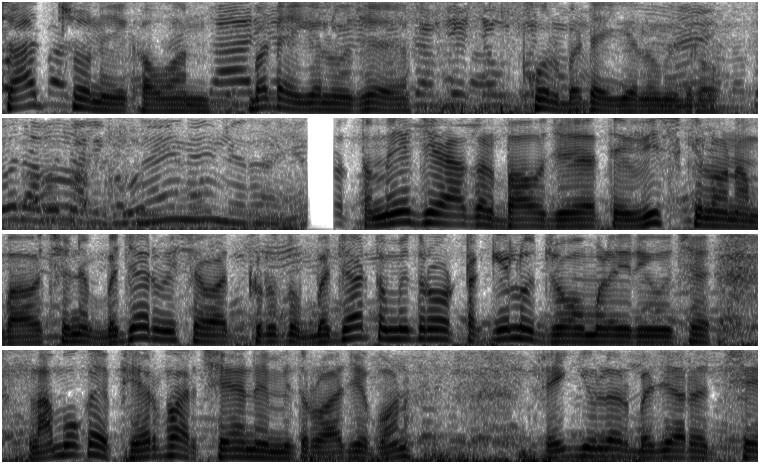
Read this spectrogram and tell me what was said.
સાતસો ને એકાવન. બટાઈ ગયેલું છે. ફૂલ બટાઈ ગયેલું, મિત્રો. તમે જે આગળ ભાવ જોયા તે વીસ કિલોના ભાવ છે ને બજાર વિશે વાત કરું તો બજાર તો મિત્રો ટકેલું જોવા મળી રહ્યું છે. લાંબો કઈ ફેરફાર છે અને મિત્રો, આજે પણ. રેગ્યુલર બજાર જ છે.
